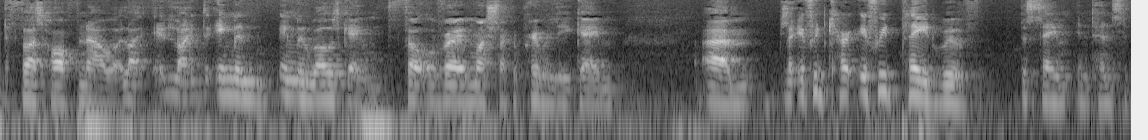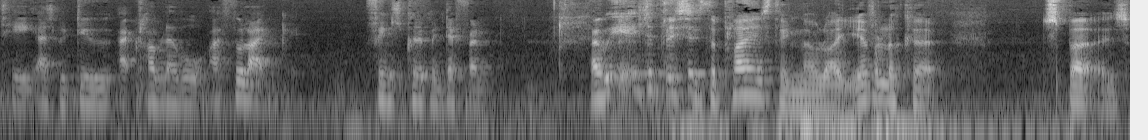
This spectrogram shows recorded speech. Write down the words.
the first half an hour, like like the England England Wales game, felt very much like a Premier League game. Um, so if we'd car- if we'd played with the same intensity as we do at club level, I feel like things could have been different. We- it's This is the players thing, though. Like you ever look at Spurs,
